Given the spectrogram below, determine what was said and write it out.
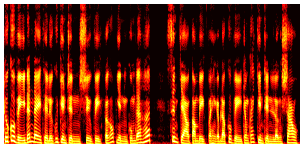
Thưa quý vị, đến đây thời lượng của chương trình Sự việc và góc nhìn cũng đã hết. Xin chào tạm biệt và hẹn gặp lại quý vị trong các chương trình lần sau.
